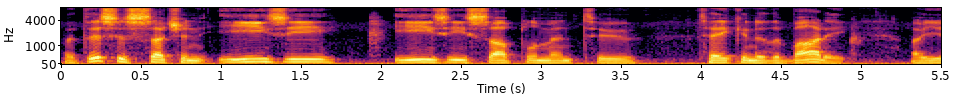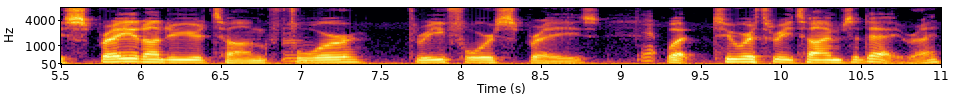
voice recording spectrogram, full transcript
but this is such an easy, easy supplement to take into the body. Uh, you spray it under your tongue, mm. four, three, four sprays. Yep. What, two or three times a day, right?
